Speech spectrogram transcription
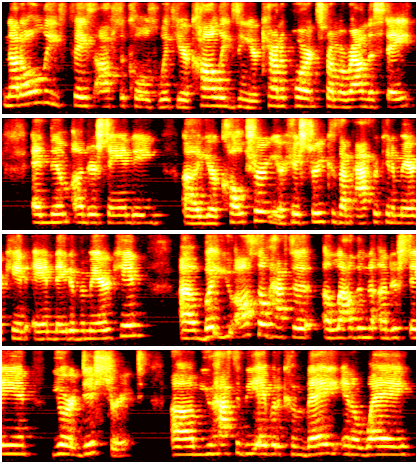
not only face obstacles with your colleagues and your counterparts from around the state and them understanding uh, your culture, your history, because I'm African American and Native American, uh, but you also have to allow them to understand your district um, you have to be able to convey in a way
